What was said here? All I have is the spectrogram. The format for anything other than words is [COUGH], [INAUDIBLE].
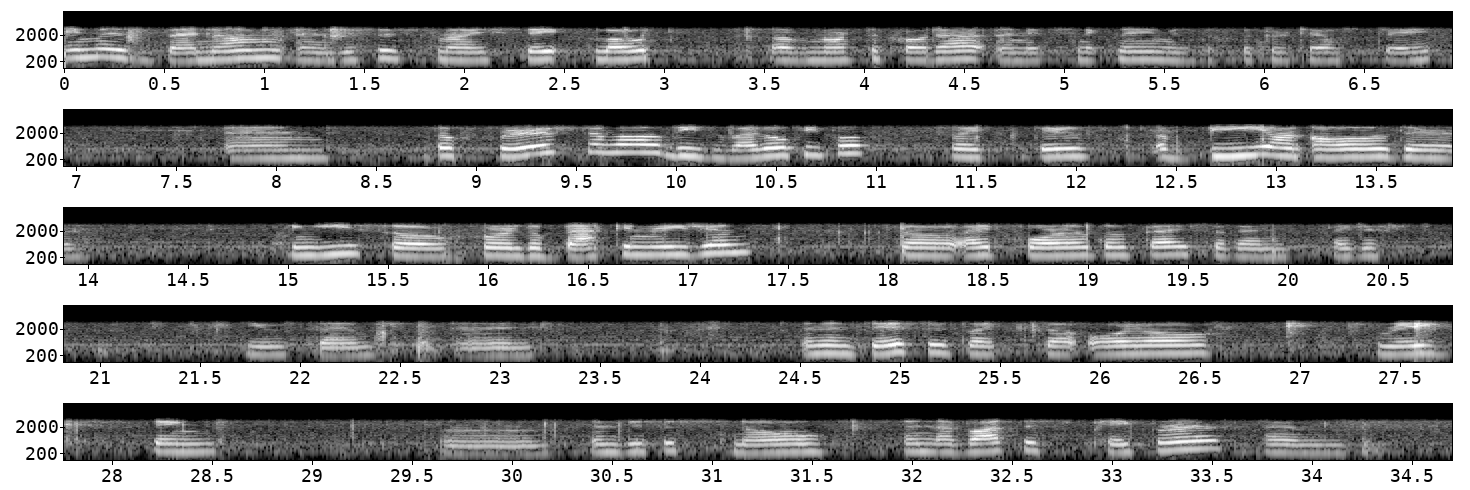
name is Venom, and this is my state float of North Dakota, and its nickname is the Flickertail State. And so first of all, these Lego people, like there's a bee on all of their thingies, so for the Bakken region. So I had four of those guys, so then I just used them, and and then this is like the oil rig thing um, and this is snow. And I bought this paper, and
